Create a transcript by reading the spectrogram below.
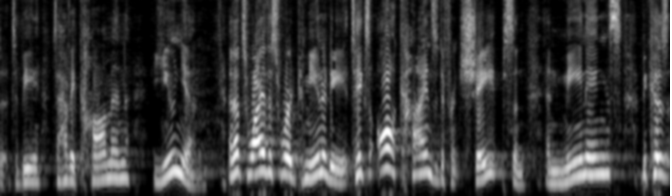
to, to be to have a common union and that's why this word community takes all kinds of different shapes and, and meanings because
